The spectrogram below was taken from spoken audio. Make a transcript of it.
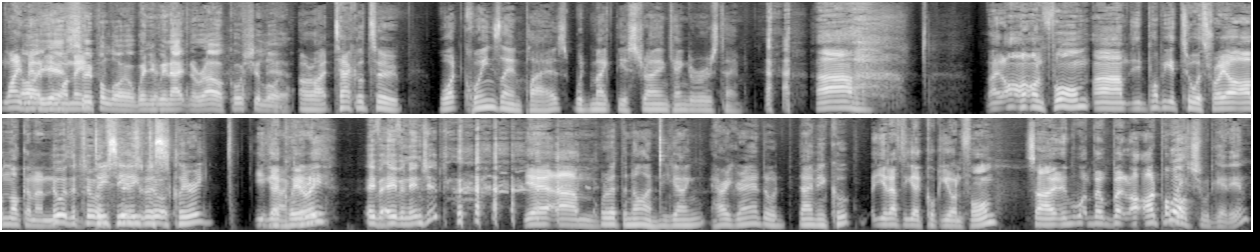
Wayne Oh Bennett's yeah, my man. super loyal. When you win eight in a row, of course you're loyal. All right, tackle two. What Queensland players would make the Australian Kangaroos team? Uh, mate, on, on form, um, you probably get two or three. I, I'm not going to. Who are the two? who's DCE the two- versus Cleary? You go going Cleary. even, even injured? Yeah, um, What about the nine? Are you going Harry Grant or Damien Cook? you'd have to go Cookie on form. So, but, but I'd probably. Welch would get in.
